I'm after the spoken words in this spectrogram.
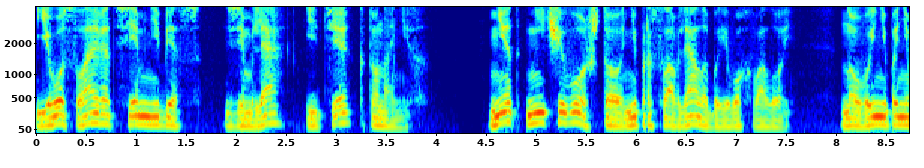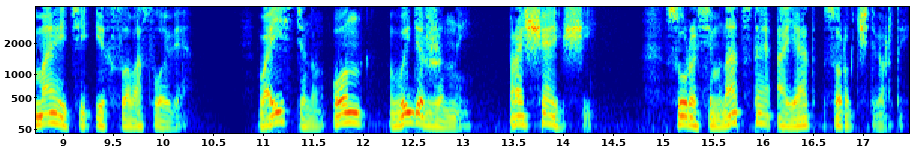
Его славят семь небес, земля и те, кто на них. Нет ничего, что не прославляло бы его хвалой, но вы не понимаете их словословия. Воистину, он выдержанный, прощающий. Сура 17, аят 44.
